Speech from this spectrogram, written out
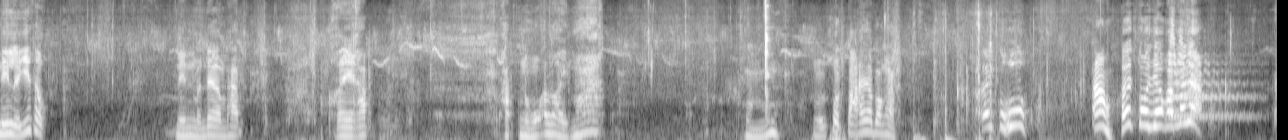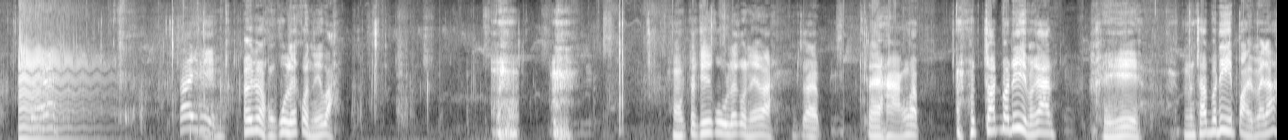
นินหรือยี่ตก นินเหมือนเดิมครับ โอเคครับ ผัดหนูอร่อยมากหืมหนูกดปลาให้เราบ้างอะเฮ้ยกูเอ้าเฮ้ยตัวเดียวกันมั้ยเนี่ยใช่ดิเอ้ยแต่ของกูเล็กกว่านี้ว่ะของตะกี้กูเล็กกว่านี้ว่ะ แต่แต่หางแบบช็อตบอดี้เหมือนกันโอเคมันช็อตบอดี้ปล่อยไปนะ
